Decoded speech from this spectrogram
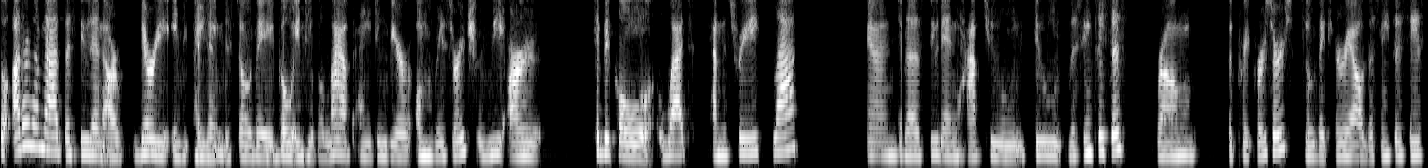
So other than that, the students are very independent. So they go into the lab and do their own research. We are typical wet chemistry lab, and the student have to do the synthesis from the precursors. So they carry out the synthesis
